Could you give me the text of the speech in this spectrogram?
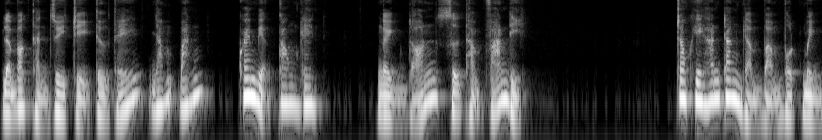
Lâm Bắc Thần duy trì tư thế nhắm bắn, khoe miệng cong lên, nghênh đón sự thẩm phán đi. Trong khi hắn đang lẩm bẩm một mình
